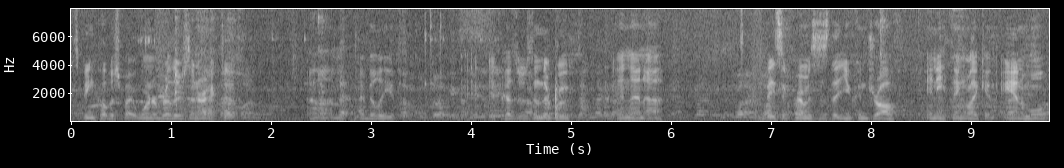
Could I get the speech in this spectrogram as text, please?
it's being published by Warner Brothers Interactive, um, I believe, because it was in their booth. And then uh, the basic premise is that you can draw anything like an animal,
